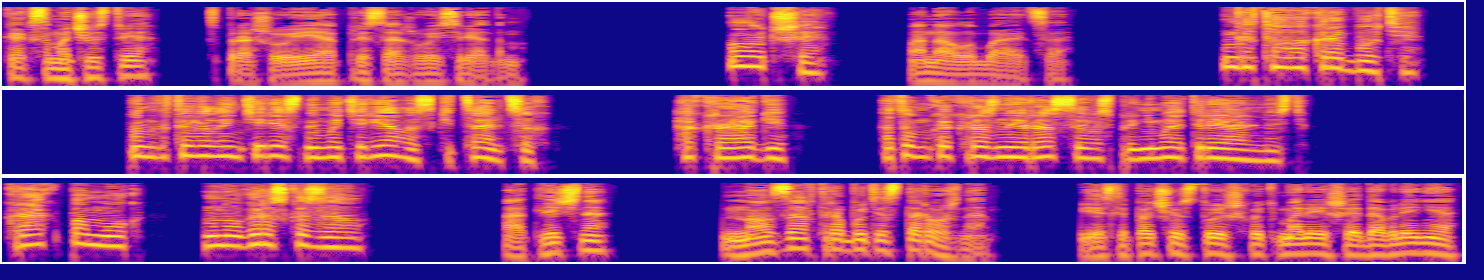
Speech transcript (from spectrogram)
«Как самочувствие?» — спрашиваю я, присаживаясь рядом. «Лучше», — она улыбается. «Готова к работе. Подготовила интересный материал о скитальцах, о краге, о том, как разные расы воспринимают реальность. Краг помог, много рассказал». «Отлично. Но завтра будь осторожна. Если почувствуешь хоть малейшее давление,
